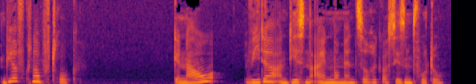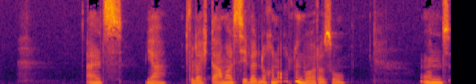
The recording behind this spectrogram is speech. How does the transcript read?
wie auf Knopfdruck genau wieder an diesen einen Moment zurück aus diesem Foto. Als, ja, vielleicht damals die Welt noch in Ordnung war oder so. Und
